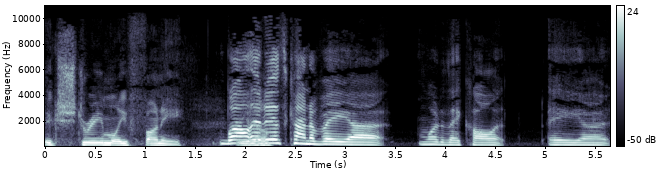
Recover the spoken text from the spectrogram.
extremely funny. Well, you know. is kind of a, uh, what do they call it? A uh,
